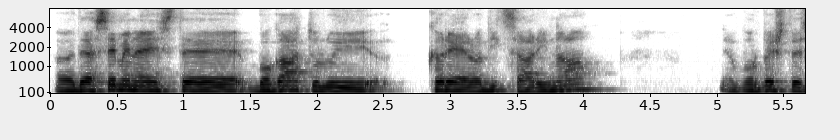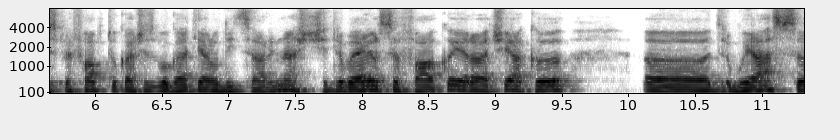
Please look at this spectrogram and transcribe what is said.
Uh, de asemenea, este bogatului care a rodit țarina, vorbește despre faptul că acest bogat i-a rodit țarina și ce trebuia el să facă era aceea că uh, trebuia să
